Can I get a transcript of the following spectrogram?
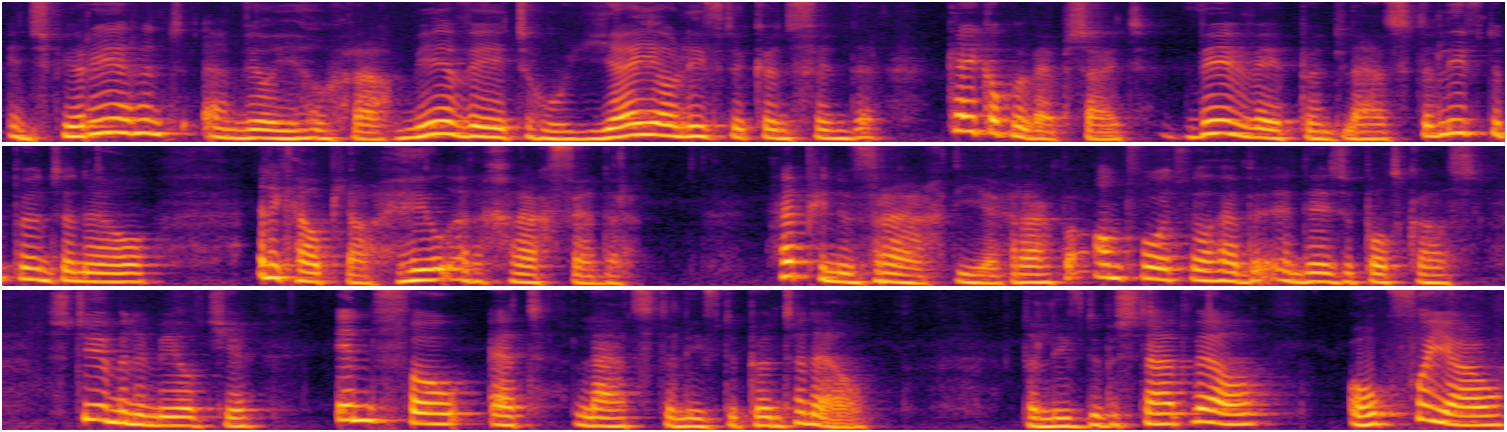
inspirerend en wil je heel graag meer weten hoe jij jouw liefde kunt vinden? Kijk op mijn website www.laatsteliefde.nl en ik help jou heel erg graag verder. Heb je een vraag die je graag beantwoord wil hebben in deze podcast? Stuur me een mailtje info@laatsteliefde.nl. De liefde bestaat wel, ook voor jou.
